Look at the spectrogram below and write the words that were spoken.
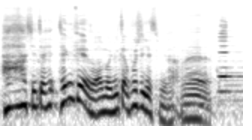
아, 진짜 해- 창피해서 한번 일단 보시겠습니다. 네.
